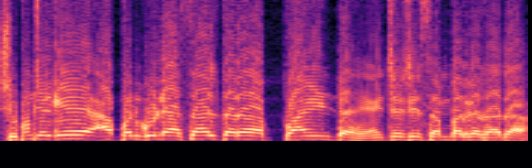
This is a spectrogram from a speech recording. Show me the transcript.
शुभम शेळके आपण कुठे असाल तर पॉइंट यांच्याशी संपर्क साधा.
